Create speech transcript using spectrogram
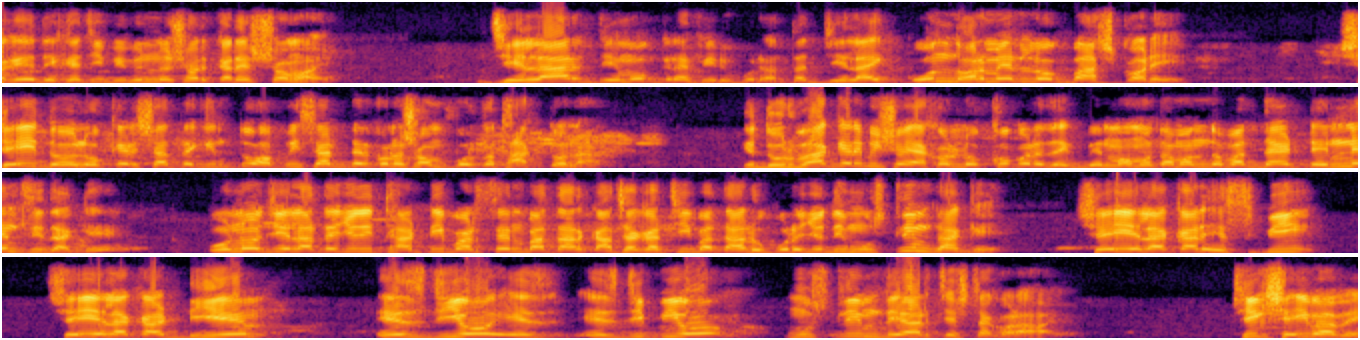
আগে দেখেছি বিভিন্ন সরকারের সময় জেলার ডেমোগ্রাফির উপরে, অর্থাৎ জেলায় কোন ধর্মের লোক বাস করে, সেই লোকের সাথে কিন্তু অফিসারদের কোনো সম্পর্ক থাকতো না। কিন্তু দুর্ভাগ্যের বিষয়, এখন লক্ষ্য করে দেখবেন, মমতা বন্দ্যোপাধ্যায়ের টেন্ডেন্সি থাকে, কোনো জেলাতে যদি থার্টি পার্সেন্ট বা তার কাছাকাছি বা তার উপরে যদি মুসলিম থাকে, সেই এলাকার এসপি সেই এলাকার ডিএম এসডিও এসডিপিও মুসলিম দেওয়ার চেষ্টা করা হয়। ঠিক সেইভাবে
